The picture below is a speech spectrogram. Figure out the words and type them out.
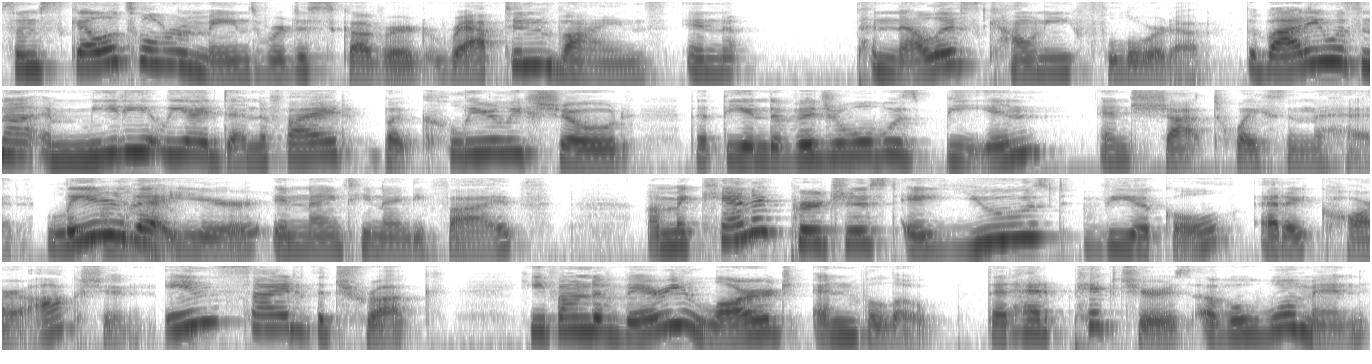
some skeletal remains were discovered wrapped in vines in Pinellas County, Florida. The body was not immediately identified, but clearly showed that the individual was beaten and shot twice in the head. Later Mhm. that year, in 1995, a mechanic purchased a used vehicle at a car auction. Inside the truck, he found a very large envelope that had pictures of a woman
